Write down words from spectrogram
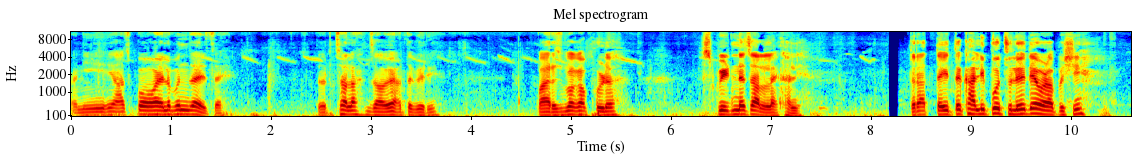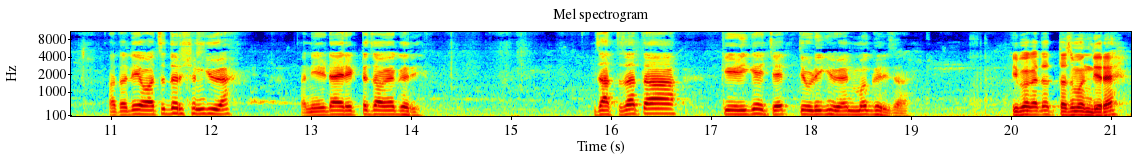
आणि आज पोहायला पण जायचं आहे तर चला जाऊया आता घरी. पारस बघा पुढं. स्पीडनं चाललाय खाली. तर आत्ता इथं खाली पोचलोय देवळापाशी. आता देवाचं दर्शन घेऊया आणि डायरेक्ट जाऊया घरी. जाता जाता केळी घ्यायची आहेत तेवढी घेऊया आणि मग घरी जा. ही बघा दत्ताचं मंदिर आहे.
